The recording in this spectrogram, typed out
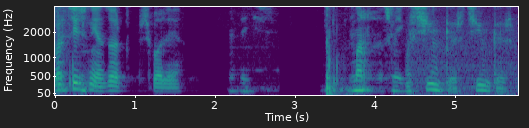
بەس هیچ نییە زۆر پشکۆلەیە. مەڕ چمەی وە چیم کرد چیم کرد.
